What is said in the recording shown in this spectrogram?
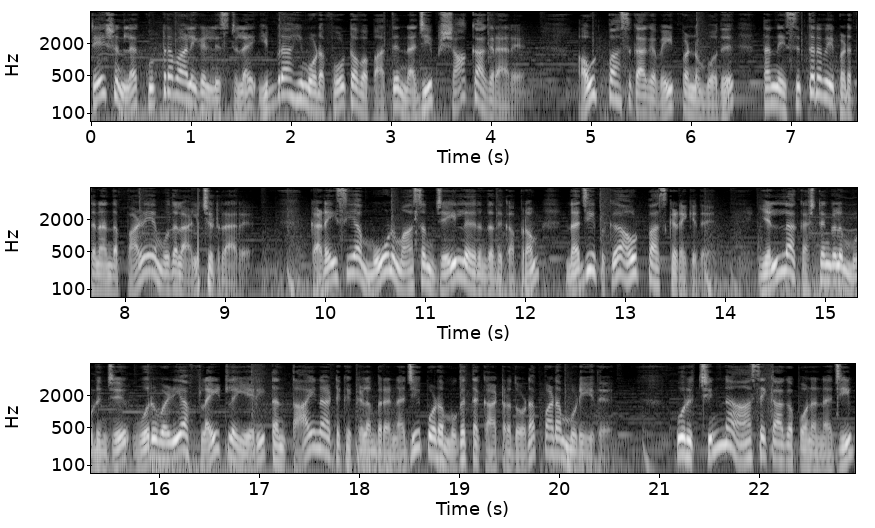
ஸ்டேஷன்ல குற்றவாளிகள் லிஸ்ட்ல இப்ராஹிமோட போட்டோவை பார்த்து நஜீப் ஷாக் ஆகுறாரு. அவுட் பாஸுக்காக வெயிட் பண்ணும்போது தன்னை சித்திரவைப்படுத்தின அந்த பழைய முதல அழிச்சிடுறாரு. கடைசியா மூணு மாசம் ஜெயில இருந்ததுக்கு அப்புறம் நஜீப்புக்கு அவுட் பாஸ் கிடைக்குது. எல்லா கஷ்டங்களும் முடிஞ்சு ஒரு வழியா ஃபிளைட்ல ஏறி தன் தாய் நாட்டுக்கு கிளம்புற நஜீப்போட முகத்தை காட்டுறதோட படம் முடியுது. ஒரு சின்ன ஆசைக்காக போன நஜீப்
